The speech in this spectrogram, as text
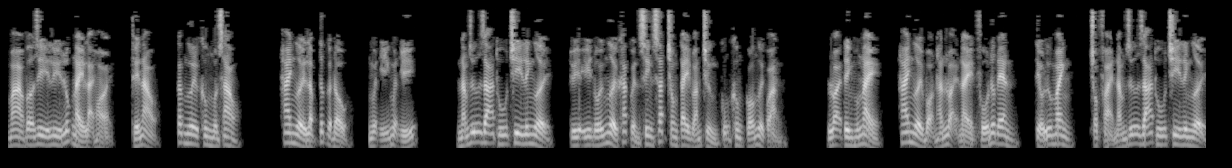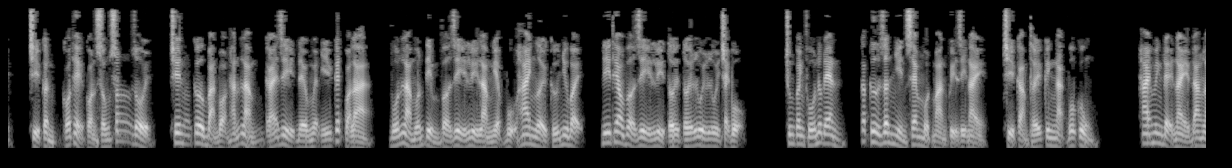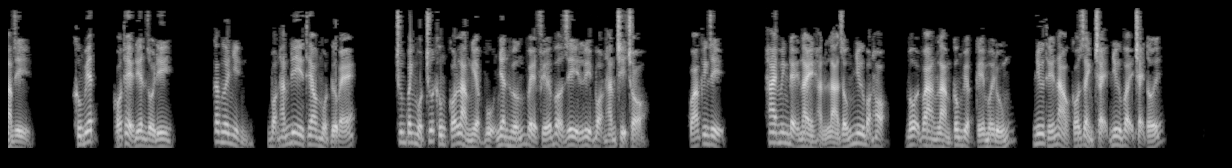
Mà vợ di ly lúc này lại hỏi, thế nào, các ngươi không muốn sao? Hai người lập tức gật đầu, nguyện ý nguyện ý. Nắm giữ giã thú chi linh người tùy ý đối người khác quyền sinh sắt trong tay đoán chừng cũng không có người quản. Loại tình huống này, hai người bọn hắn loại này phố nước đen, tiểu lưu manh, cho phải nắm giữ giã thú chi linh người, chỉ cần có thể còn sống sót rồi, trên cơ bản bọn hắn làm cái gì đều nguyện ý, kết quả là, vốn là muốn tìm vợ gì lì làm nghiệp vụ hai người cứ như vậy, đi theo vợ gì lì tới tới lui lui chạy bộ. T r u n g quanh phố nước đen, các cư dân nhìn xem một màn quỷ dị này, chỉ cảm thấy kinh ngạc vô cùng. Hai huynh đệ này đang làm gì? Không biết, có thể điên rồi đi. Các ngươi nhìn, bọn hắn đi theo một đứa bé t r u n g quanh một chút không có làm nghiệp vụ nhân hướng về phía vợ di lì bọn hắn chỉ trỏ. Quá kinh dị. Hai huynh đệ này hẳn là giống như bọn họ vội vàng làm công việc kế mới đúng, như thế nào có rảnh chạy như vậy chạy tới.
